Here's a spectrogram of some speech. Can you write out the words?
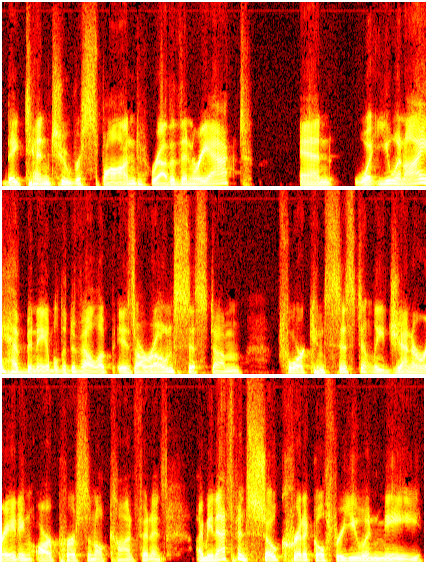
They tend to respond rather than react. And what you and I have been able to develop is our own system for consistently generating our personal confidence. I mean, that's been so critical for you and me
